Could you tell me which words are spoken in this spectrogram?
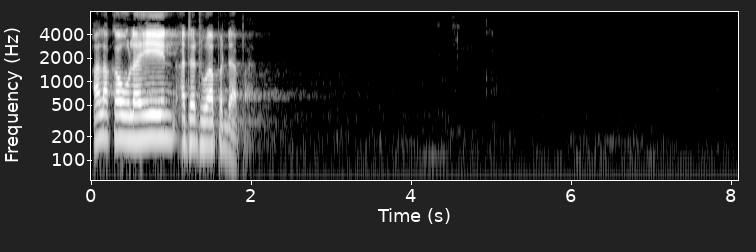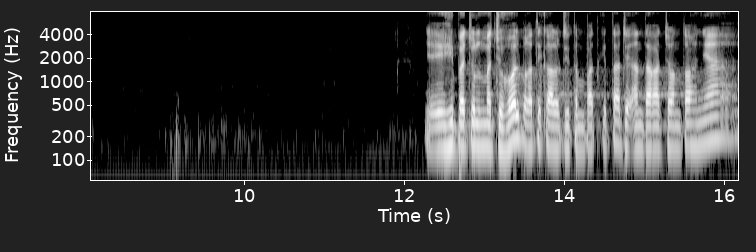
Ala kaulain ada dua pendapat. Ya, hibatul majhul berarti kalau di tempat kita di antara contohnya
